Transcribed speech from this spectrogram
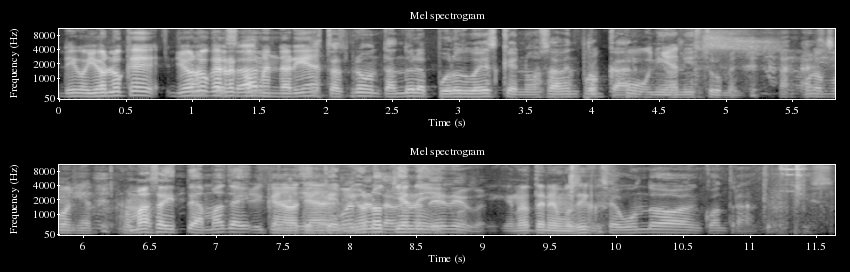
digo, yo lo que yo lo que empezar, recomendaría Estás preguntándole a puros güeyes que no saben tocar ni un instrumento. Nomás ahí, además de ahí, Y que no y tiene- que ni uno tiene, hijos. güey. Que no tenemos hijos. Segundo en contra, que Richis.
